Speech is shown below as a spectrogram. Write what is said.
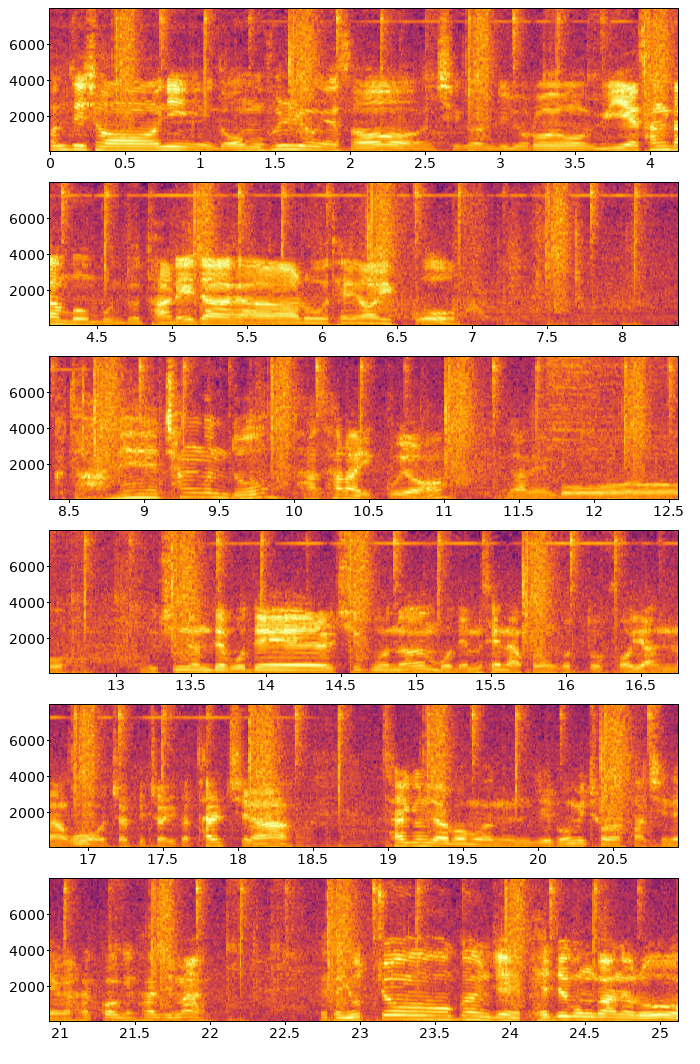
컨디션이 너무 훌륭해서 지금 요런 위에 상단 부분도 다 레자로 되어 있고 그 다음에 창문도 다 살아 있고요. 그 다음에 뭐 60년대 모델 치고는 뭐 냄새나 그런 것도 거의 안 나고 어차피 저희가 탈취나 살균 작업은 이제 로미처럼 다 진행을 할 거긴 하지만 그래서 이쪽은 이제 bed 공간으로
